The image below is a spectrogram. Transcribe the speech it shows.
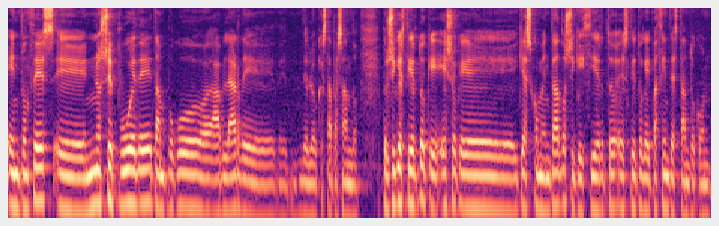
Entonces, eh, no se puede tampoco hablar de, lo que está pasando. Pero sí que es cierto que eso que, has comentado, sí que es cierto, es cierto que hay pacientes tanto con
